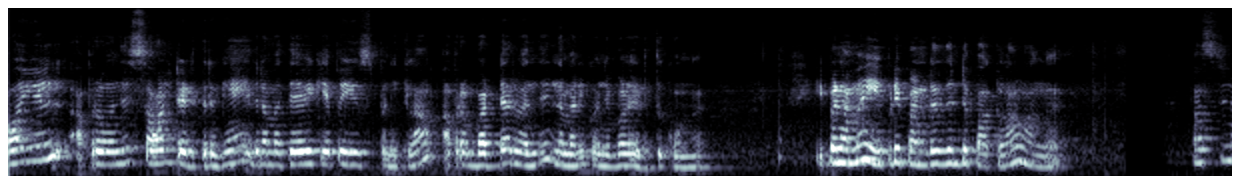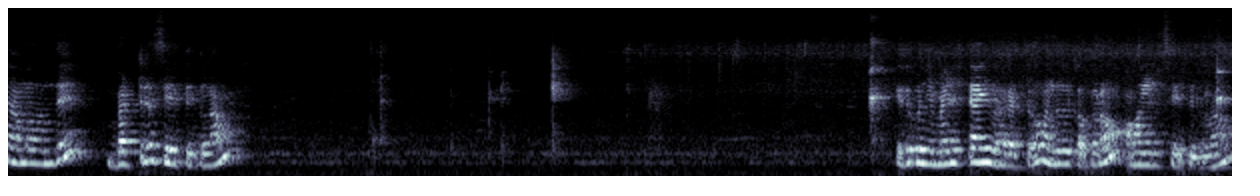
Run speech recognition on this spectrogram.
ஆயில் அப்புறம் வந்து சால்ட் எடுத்துருக்கேன். இது நம்ம தேவைக்கேற்ப யூஸ் பண்ணிக்கலாம். அப்புறம் பட்டர் வந்து இந்த மாதிரி கொஞ்சம் போல் எடுத்துக்கோங்க. இப்போ நம்ம எப்படி பண்ணுறதுன்ட்டு பார்க்கலாம். வாங்க. ஃபஸ்ட்டு நம்ம வந்து பட்டரை சேர்த்துக்கலாம். இது கொஞ்சம் மெல்ட் ஆகி வரட்டும். வந்ததுக்கப்புறம் ஆயில் சேர்த்துக்கலாம்.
